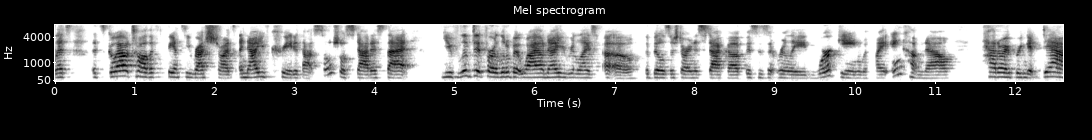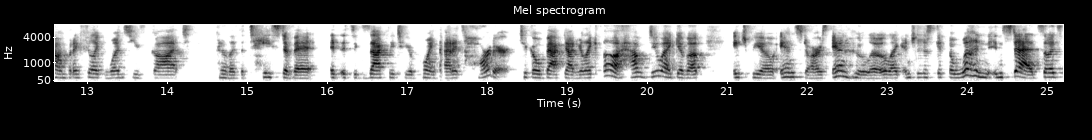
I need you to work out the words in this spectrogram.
let's let's go out to all the fancy restaurants and now you've created that social status that you've lived it for a little bit while now you realize uh-oh the bills are starting to stack up this isn't really working with my income now how do i bring it down? But i feel like once you've got kind of like the taste of it, it, it's exactly to your point that it's harder to go back down. You're like, oh, how do I give up HBO and Starz and Hulu, like, and just get the one instead? So it's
